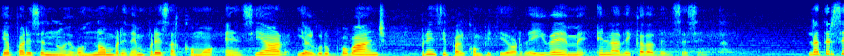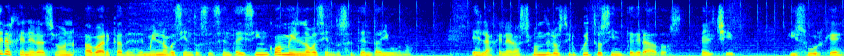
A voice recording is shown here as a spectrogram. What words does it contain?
y aparecen nuevos nombres de empresas como NCR y el grupo Bunch, principal competidor de IBM en la década del 60. La tercera generación abarca desde 1965 a 1971. Es la generación de los circuitos integrados, el chip, y surge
